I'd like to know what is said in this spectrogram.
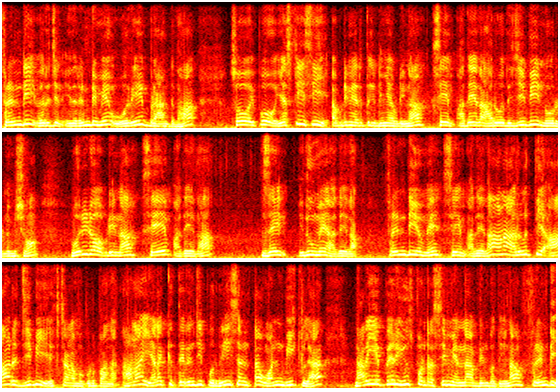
Friendi Virgin இது ரெண்டுமே ஒரே பிராண்டு தான். ஸோ இப்போது எஸ்டிசி அப்படின்னு எடுத்துக்கிட்டிங்க அப்படின்னா சேம் அதே தான் அறுபது ஜிபி நூறு நிமிஷம். ஒரிடோ அப்படின்னா சேம் அதே தான் ஜெயின் இதுவுமே அதே தான் ஃப்ரெண்டியுமே சேம் அதே தான் ஆனால் அறுபத்தி ஆறு ஜிபி எக்ஸ்ட்ரா நம்ம கொடுப்பாங்க. ஆனால் எனக்கு தெரிஞ்சு இப்போ ரீசெண்டாக ஒன் வீக்கில் நிறைய பேர் யூஸ் பண்ணுற சிம் என்ன அப்படின்னு பார்த்தீங்கன்னா ஃப்ரெண்டி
